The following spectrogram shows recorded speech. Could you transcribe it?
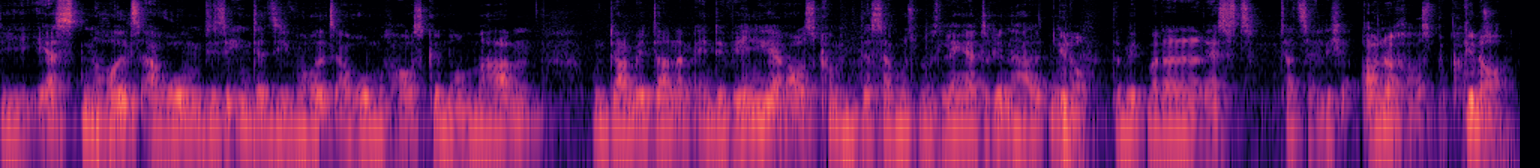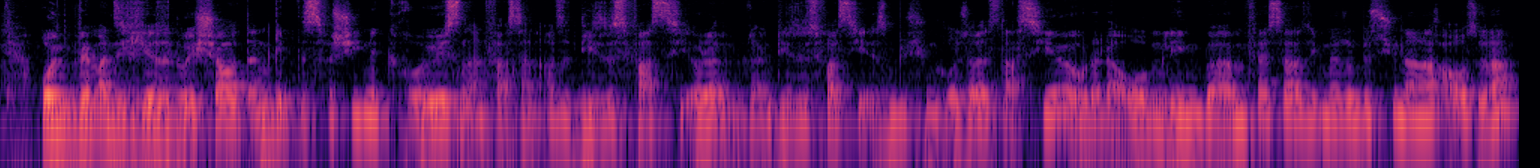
die ersten Holzaromen, diese intensiven Holzaromen rausgenommen haben und damit dann am Ende weniger rauskommt. Und deshalb muss man es länger drin halten, genau. damit man dann den Rest tatsächlich auch noch rausbekommt. Genau. Und wenn man sich hier so durchschaut, dann gibt es verschiedene Größen an Fassern. Also dieses Fass hier, oder dieses Fass hier ist ein bisschen größer als das hier. Oder da oben liegen Bourbonfässer, sieht mir so ein bisschen danach aus, oder?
